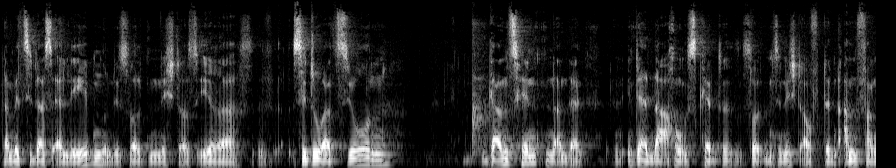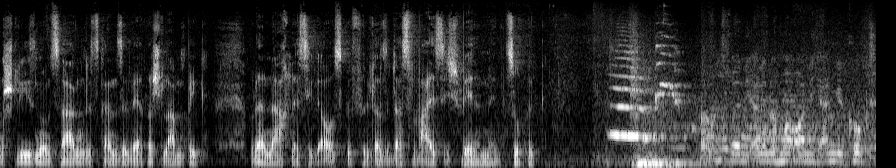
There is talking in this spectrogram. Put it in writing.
damit sie das erleben und die sollten nicht aus ihrer Situation ganz hinten an der, in der Nahrungskette, sollten sie nicht auf den Anfang schließen und sagen, das Ganze wäre schlampig oder nachlässig ausgefüllt. Also das weise ich vehement zurück. Uns werden die alle nochmal ordentlich angeguckt.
